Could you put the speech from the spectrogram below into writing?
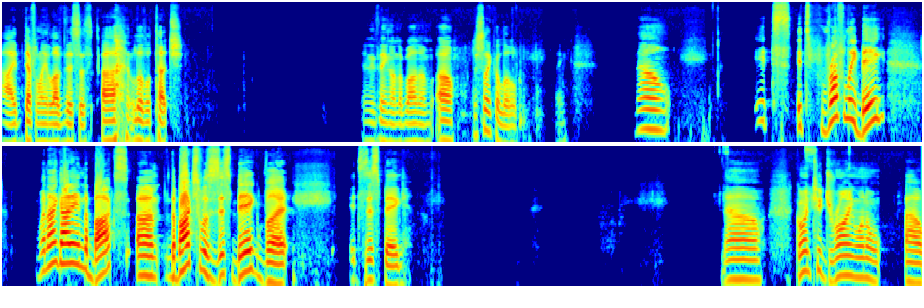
I definitely love this as uh, little touch. Anything on the bottom? Oh, just like a little thing. Now, it's it's roughly big when I got it in the box, um, the box was this big, but It's this big. Now, going to drawing 10, uh,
